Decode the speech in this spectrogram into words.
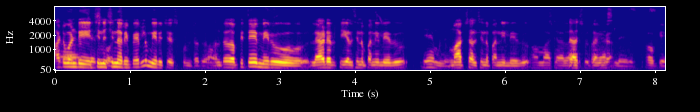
అటువంటి చిన్న చిన్న. రిపేర్లు మీరు చేసుకుంటారు. అంత తప్పితే మీరు ల్యాడర్ తీయాల్సిన పని లేదు మార్చాల్సిన పని లేదు శాశ్వతంగా? ఓకే.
